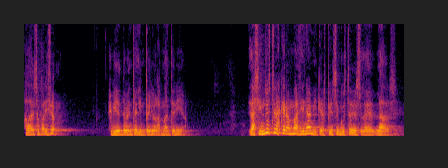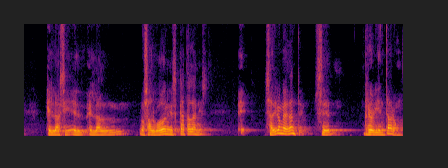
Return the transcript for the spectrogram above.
a la desaparición. Evidentemente el imperio las mantenía. Las industrias que eran más dinámicas, piensen ustedes las, los algodones catalanes, eh, salieron adelante, reorientaron,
